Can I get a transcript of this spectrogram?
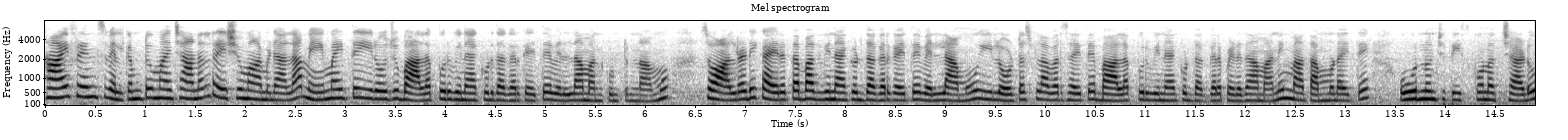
Hi friends welcome to my channel Reshu Mamidala. మేమైతే ఈరోజు బాలాపూర్ వినాయకుడి దగ్గరికి అయితే వెళ్దాం అనుకుంటున్నాము. సో ఆల్రెడీ ఖైరతాబాద్ వినాయకుడి దగ్గరికి అయితే వెళ్ళాము. ఈ లోటస్ ఫ్లవర్స్ అయితే బాలాపూర్ వినాయకుడి దగ్గర పెడదామని మా తమ్ముడైతే ఊరు నుంచి తీసుకొని వచ్చాడు.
